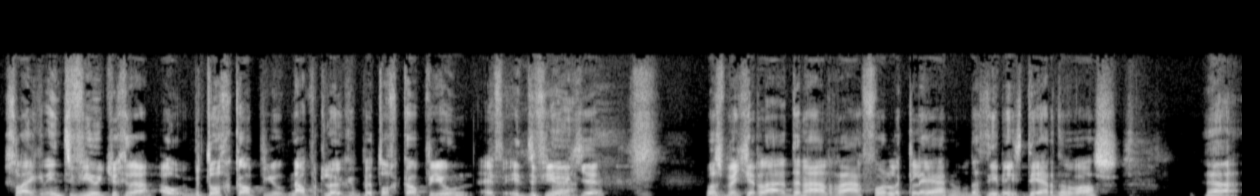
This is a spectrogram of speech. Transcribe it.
Gelijk een interviewtje gedaan. Oh, ik ben toch kampioen. Nou, wat leuk, ik ben toch kampioen. Even interviewtje. Ja. Was een beetje ra daarna raar voor Leclerc, omdat hij ineens derde was. Ja.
